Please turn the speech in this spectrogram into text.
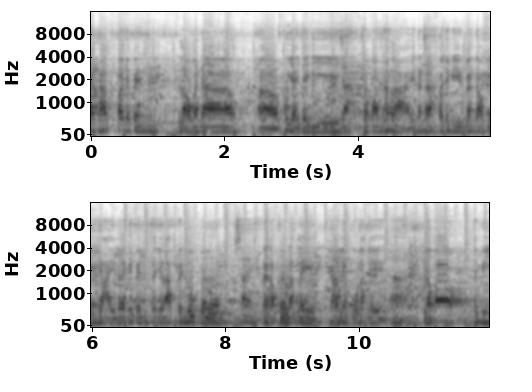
นะครับก็จะเป็นเหล่าบรรดาเอ่อผู้ใหญ่ใจดีจ้ะ สปอนทั้งหลายนะครับจ้ะก็จะมีแบ็คดอกใหญ่ๆเลยที่เป็นสัญลักษณ์เป็นรูปปูใช่ นะครับปูลักเลครับเราเรียกปูลักเล อ่าแล้วก็จะมี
